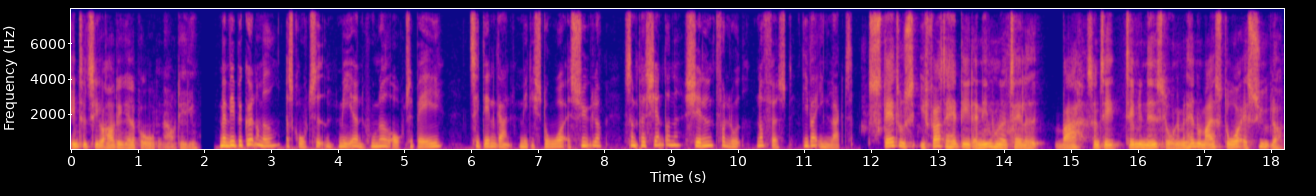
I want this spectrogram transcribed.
intensiv afdeling eller på åben afdeling. Men vi begynder med at skrue tiden mere end 100 år tilbage til dengang med de store asyler, som patienterne sjældent forlod, når først de var indlagt. Status i første halvdel af 1900-tallet var sådan set temmelig nedslående. Man havde nogle meget store asyler.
